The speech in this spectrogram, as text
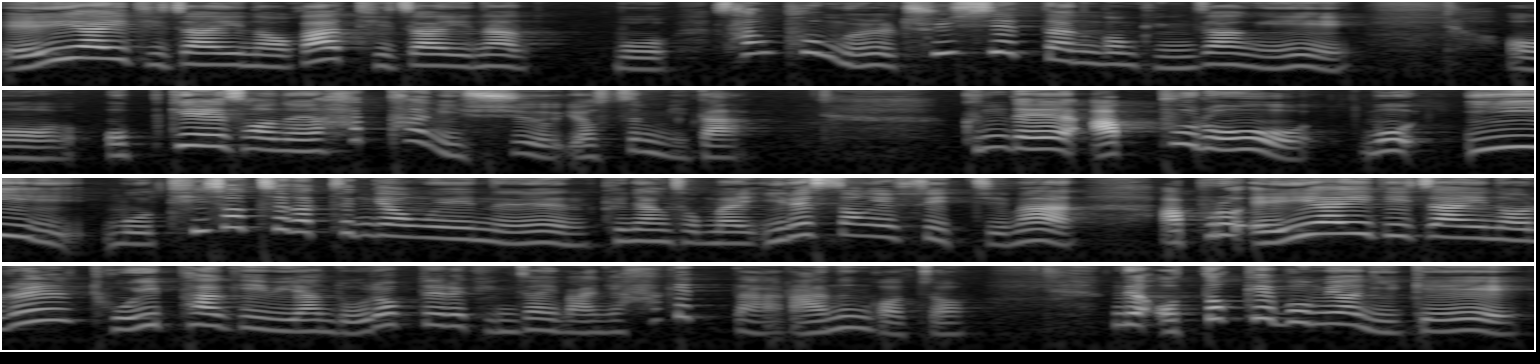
AI 디자이너가 디자인한 뭐 상품을 출시했다는 건 굉장히 어, 업계에서는 핫한 이슈였습니다. 근데 앞으로 뭐이뭐 티셔츠 같은 경우에는 그냥 정말 일회성일 수 있지만 앞으로 AI 디자이너를 도입하기 위한 노력들을 굉장히 많이 하겠다라는 거죠. 근데 어떻게 보면 이게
